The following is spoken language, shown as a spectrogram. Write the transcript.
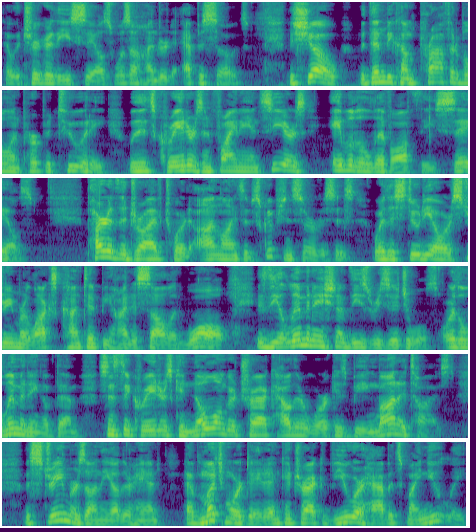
that would trigger these sales was 100 episodes. The show would then become profitable in perpetuity, with its creators and financiers able to live off these sales. Part of the drive toward online subscription services, where the studio or streamer locks content behind a solid wall, is the elimination of these residuals, or the limiting of them, since the creators can no longer track how their work is being monetized. The streamers, on the other hand, have much more data and can track viewer habits minutely,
